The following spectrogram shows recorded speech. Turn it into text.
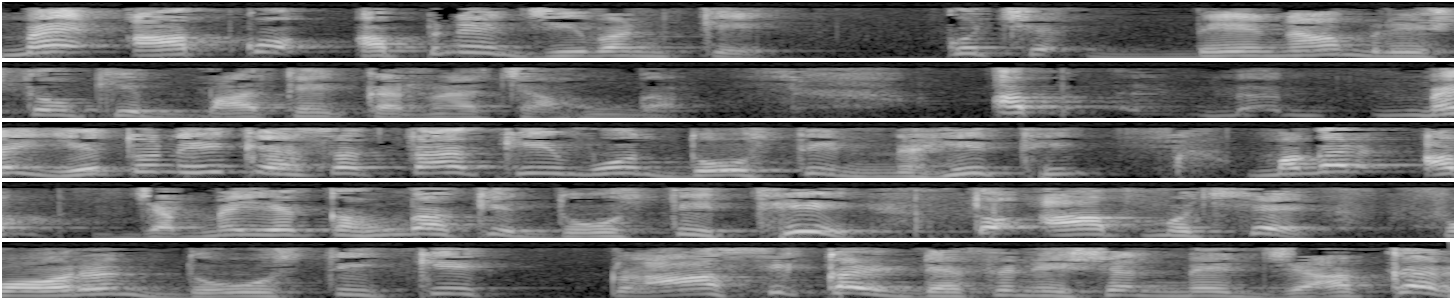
मैं आपको अपने जीवन के कुछ बेनाम रिश्तों की बातें करना चाहूँगा। अब मैं ये तो नहीं कह सकता कि वो दोस्ती नहीं थी, मगर अब जब मैं ये कहूँगा कि दोस्ती थी तो आप मुझसे फ़ौरन दोस्ती की क्लासिकल डेफिनेशन में जाकर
